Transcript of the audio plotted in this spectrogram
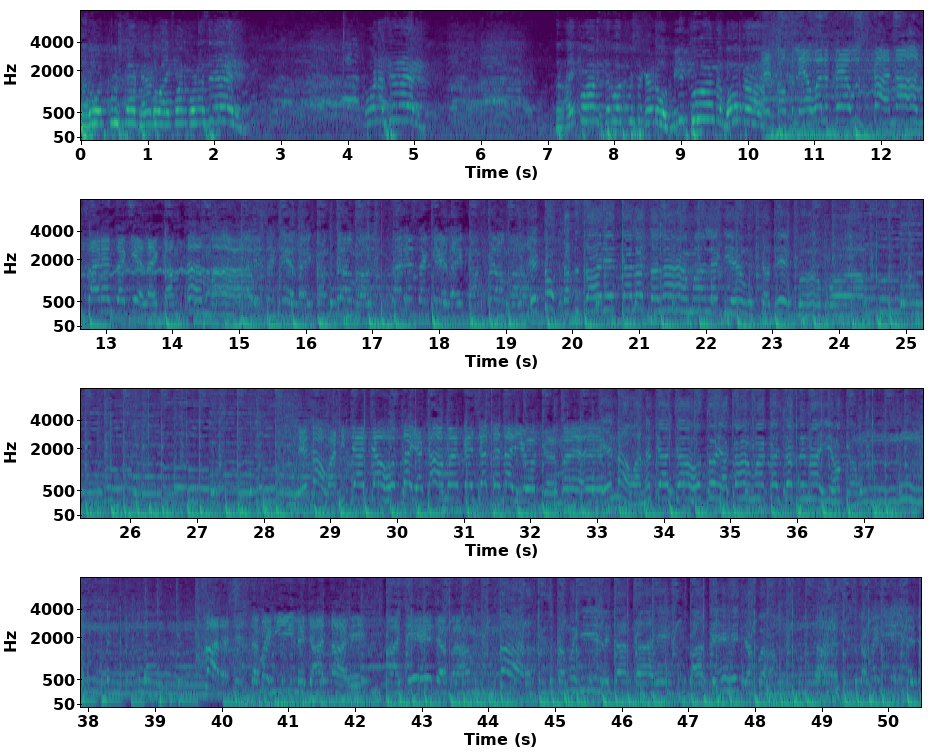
सर्वोत्कृष्ट खेळाडू ऐकवान कोण असेल? कोण असेल? तर ऐकवान सर्वोत्कृष्ट खेळाडू मिथून भोकर टॉप लेवल पे उसका नाम साऱ्यांचा केलाय काम तमाम केलाय काम तमाम साऱ्यांचा केलाय काम तमाम ये टोकतात सारे त्याला सलाम आला घे उसका देखो सारा सिस्टम हिल जाता है। आते जब हम। सारा सिस्टम हिल जाता है। आते हैं जब हम। सारा सिस्टम हिल जाता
